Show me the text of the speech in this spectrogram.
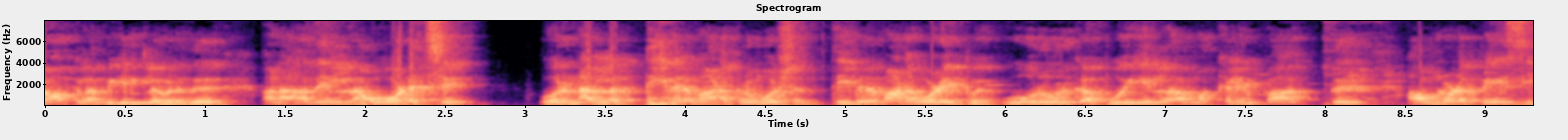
டாக்லாம் பிகினிங்ல வருது. ஆனால் அதையெல்லாம் உடைச்சு ஒரு நல்ல தீவிரமான ப்ரொமோஷன் தீவிரமான உழைப்பு ஊர் ஊருக்கா போய் எல்லா மக்களையும் பார்த்து அவங்களோட பேசி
